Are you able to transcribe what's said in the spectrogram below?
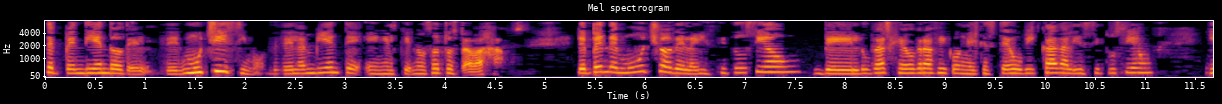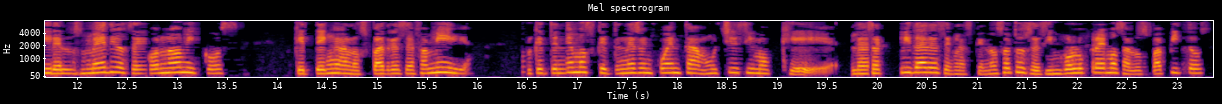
dependiendo del, muchísimo del ambiente en el que nosotros trabajamos. Depende mucho de la institución, del lugar geográfico en el que esté ubicada la institución y de los medios económicos que tengan los padres de familia. porque tenemos que tener en cuenta muchísimo que las actividades en las que nosotros les involucremos a los papitos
